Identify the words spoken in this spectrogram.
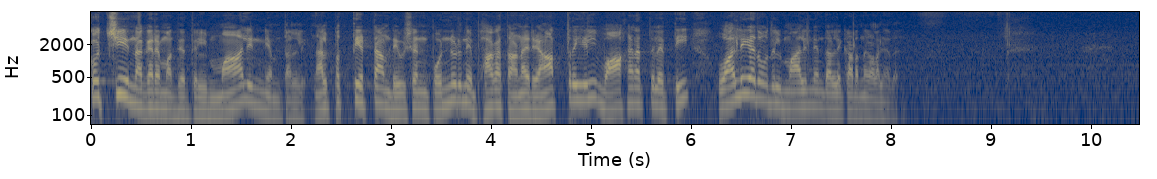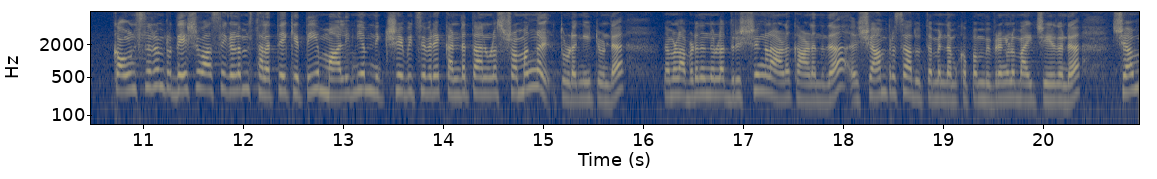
കൊച്ചി നഗരമധ്യത്തിൽ മാലിന്യം തള്ളി. നാൽപ്പത്തിയെട്ടാം ഡിവിഷൻ പൊന്നുരുന്നി ഭാഗത്താണ് രാത്രിയിൽ വാഹനത്തിലെത്തി വലിയ തോതിൽ മാലിന്യം തള്ളി കടന്നു കളഞ്ഞത്. കൗൺസിലറും പ്രദേശവാസികളും സ്ഥലത്തേക്കെത്തി മാലിന്യം നിക്ഷേപിച്ചവരെ കണ്ടെത്താനുള്ള ശ്രമങ്ങൾ തുടങ്ങിയിട്ടുണ്ട്. നമ്മൾ അവിടെ നിന്നുള്ള ദൃശ്യങ്ങളാണ് കാണുന്നത്. ശ്യാം പ്രസാദ് ഉത്തമൻ നമുക്കൊപ്പം വിവരങ്ങളുമായി ചെയ്യുന്നുണ്ട് ശ്യാം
